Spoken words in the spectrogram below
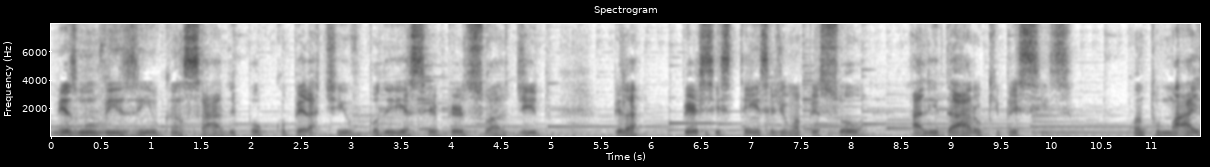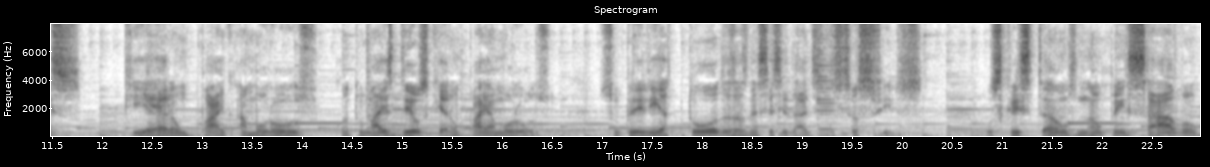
Mesmo um vizinho cansado e pouco cooperativo poderia ser persuadido pela persistência de uma pessoa a lhe dar o que precisa. Quanto mais que era um pai amoroso, quanto mais Deus que era um pai amoroso supriria todas as necessidades dos seus filhos. Os cristãos não pensavam,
